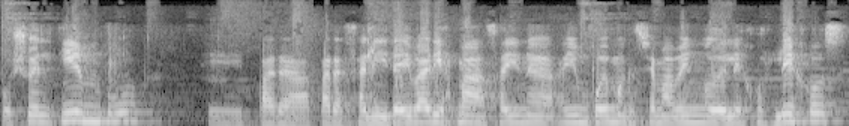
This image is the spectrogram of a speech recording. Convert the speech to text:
o yo el tiempo eh, para, para salir. Hay varias más. Hay, una, hay un poema que se llama Vengo de lejos, lejos,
